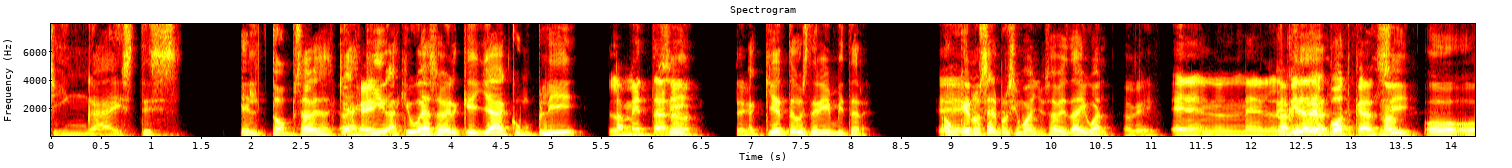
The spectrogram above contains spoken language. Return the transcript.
Chinga, este es el top, ¿sabes? Aquí, aquí, aquí voy a saber que ya cumplí. La meta, Sí. ¿no? Sí. ¿A quién te gustaría invitar? Aunque Eh, no sea el próximo año, ¿sabes? Da igual. Ok. En, en la En vida general. del podcast, ¿no? Sí. O, o,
